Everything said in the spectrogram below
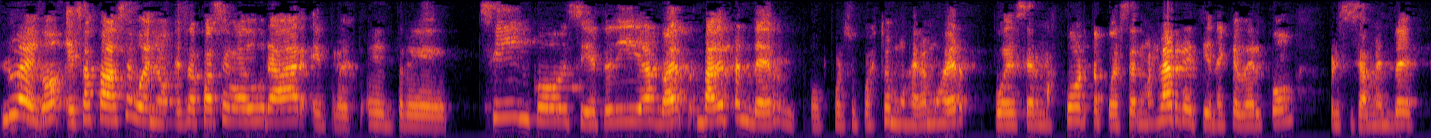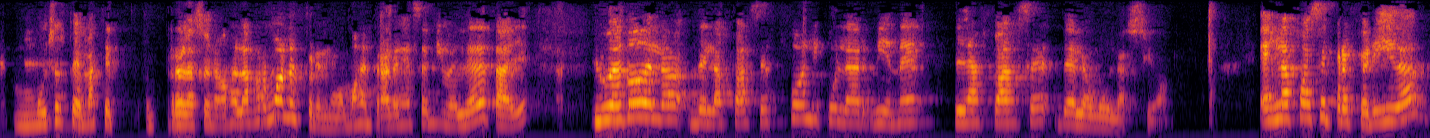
Luego, esa fase, bueno, esa fase va a durar entre, entre 5, 7 días, va, va, a depender, por supuesto, mujer a mujer, puede ser más corta, puede ser más larga y tiene que ver con precisamente muchos temas que, relacionados a las hormonas, pero no vamos a entrar en ese nivel de detalle. Luego de la, de la fase folicular viene la fase de la ovulación. Es la fase preferida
